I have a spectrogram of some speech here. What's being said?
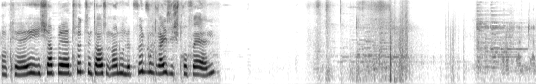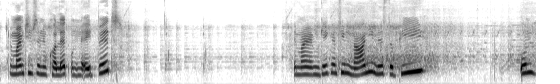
Okay, ich habe jetzt 14.935 Trophäen. In meinem Team sind eine Colette und ein 8-Bit. In meinem Gegnerteam Nani, Mr. P und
